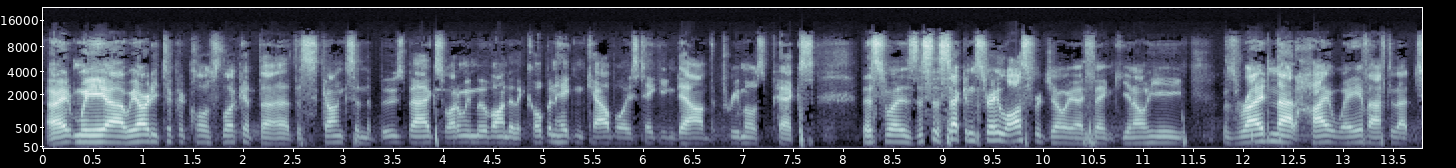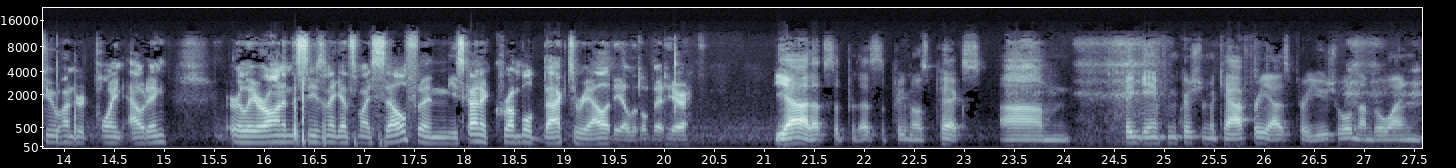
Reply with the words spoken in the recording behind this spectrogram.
All right, and we uh, we already took a close look at the the skunks and the booze bags. So why don't we move on to the Copenhagen Cowboys taking down the Primos Picks? This was this is the second straight loss for Joey. I think you know he was riding that high wave after that 200 point outing earlier on in the season against myself, and he's kind of crumbled back to reality a little bit here. Yeah, that's the that's the Primo's picks. Um, big game from Christian McCaffrey as per usual, number one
